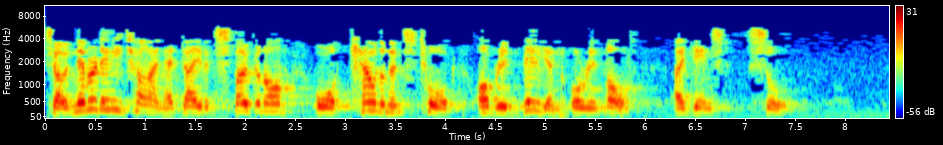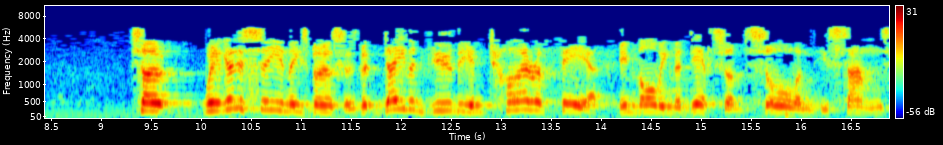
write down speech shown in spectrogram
So never at any time had David spoken of or countenanced talk of rebellion or revolt against Saul. So we're going to see in these verses that David viewed the entire affair involving the deaths of Saul and his sons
